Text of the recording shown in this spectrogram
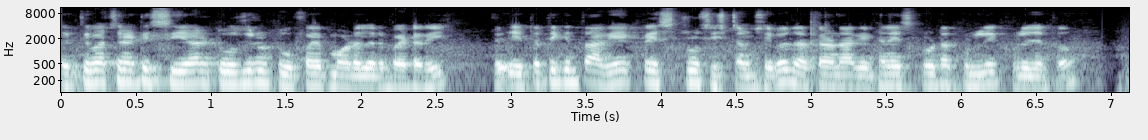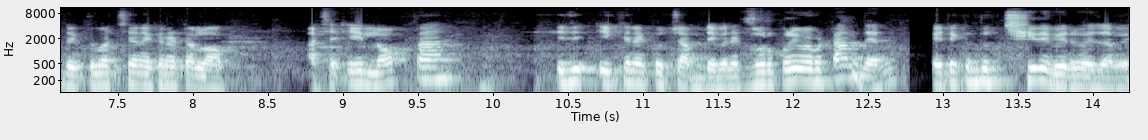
দেখতে পাচ্ছেন এটি CR two zero two five মডেলের ব্যাটারি। তো এটাতে কিন্তু আগে একটা স্ক্রু সিস্টেম ছিল, যার কারণে আগে এখানে স্ক্রুটা খুললেই খুলে যেত। দেখতে পাচ্ছেন এখানে একটা লক আচ্ছা এই লকটা এই যে এখানে একটু চাপ দেবেন জোর করে এভাবে টান দেন, এটা কিন্তু ছিঁড়ে বের হয়ে যাবে।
